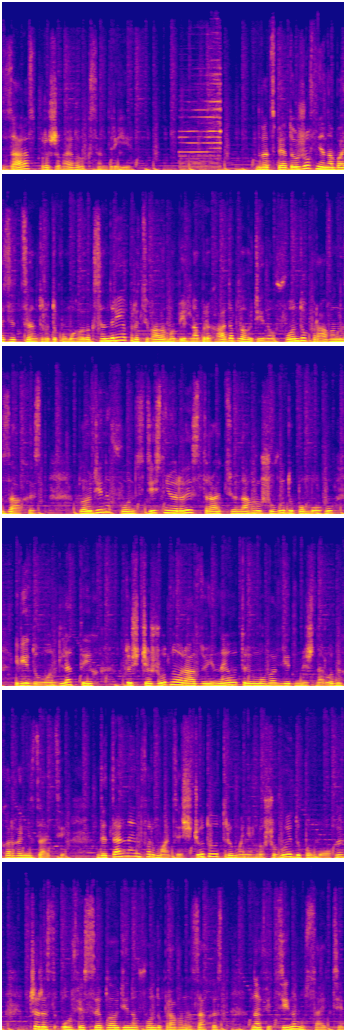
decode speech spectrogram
Зараз проживає в Олександрії. 25 жовтня на базі центру допомоги Олександрія працювала мобільна бригада благодійного фонду Право на захист. Благодійний фонд здійснює реєстрацію на грошову допомогу від ООН для тих, хто ще жодного разу її не отримував від міжнародних організацій. Детальна інформація щодо отримання грошової допомоги через офіси благодійного фонду Право на захист на офіційному сайті.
